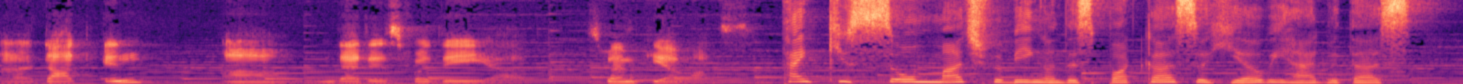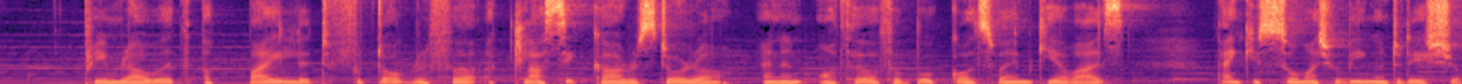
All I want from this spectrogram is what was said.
uh, dot in uh, that is for the uh, Swayam Ki. Thank you so much for being on this podcast. So here we had with us Prem Rawat, a pilot, photographer, a classic car restorer, and an author of a book called Swayam Ki. Thank you so much for being on today's show.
